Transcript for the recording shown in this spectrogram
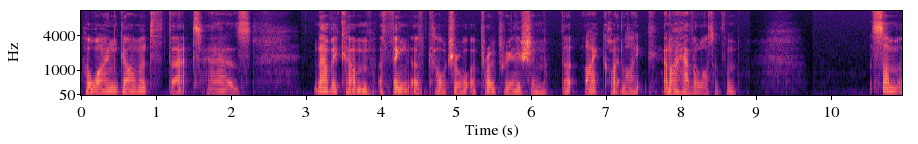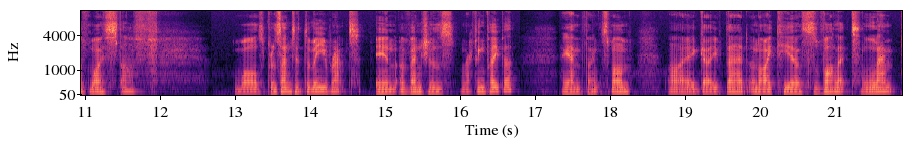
Hawaiian garment that has now become a thing of cultural appropriation that I quite like, and I have a lot of them. Some of my stuff was presented to me wrapped in Avengers wrapping paper. Again, thanks, Mum. I gave Dad an IKEA Svalet lamp.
